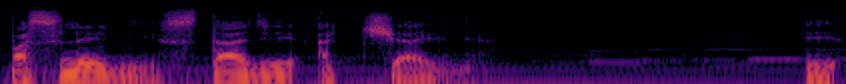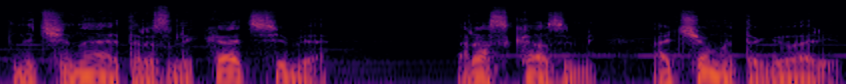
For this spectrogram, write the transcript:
в последней стадии отчаяния и начинают развлекать себя рассказами. О чем это говорит?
